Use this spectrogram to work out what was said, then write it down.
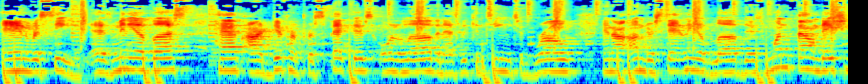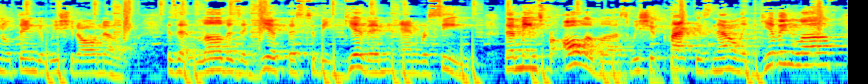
and received. As many of us have our different perspectives on love, and as we continue to grow in our understanding of love, there's one foundational thing that we should all know is that love is a gift that's to be given and received. That means for all of us, we should practice not only giving love,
